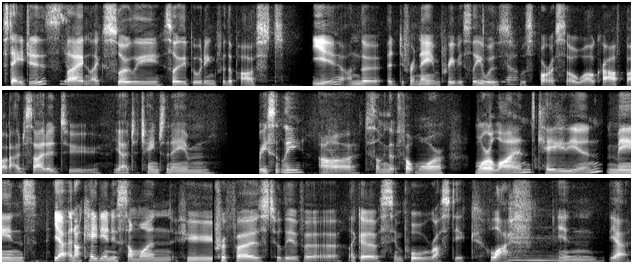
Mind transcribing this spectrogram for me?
stages, Yeah. like like slowly, slowly building for the past year under a different name. Previously was Yeah. was Forest Soul Wildcraft, but I decided to yeah to change the name recently uh, to something that felt more more aligned. Arcadian means yeah, an Arcadian is someone who prefers to live a like a simple rustic life in yeah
